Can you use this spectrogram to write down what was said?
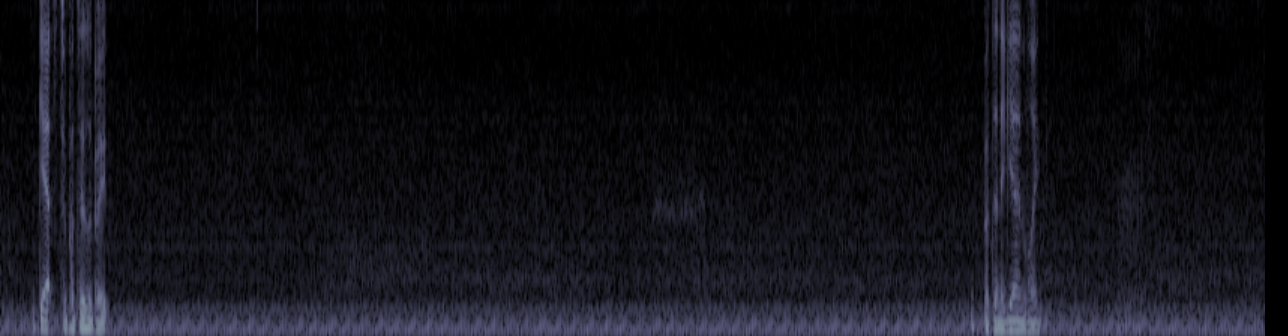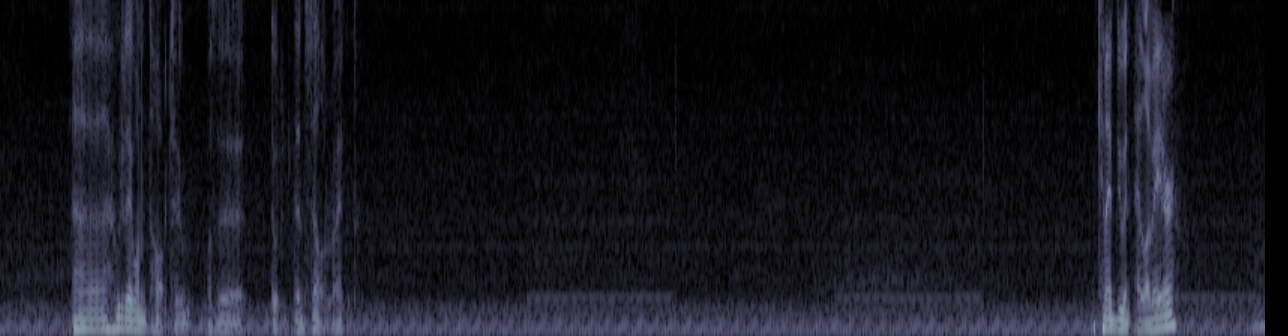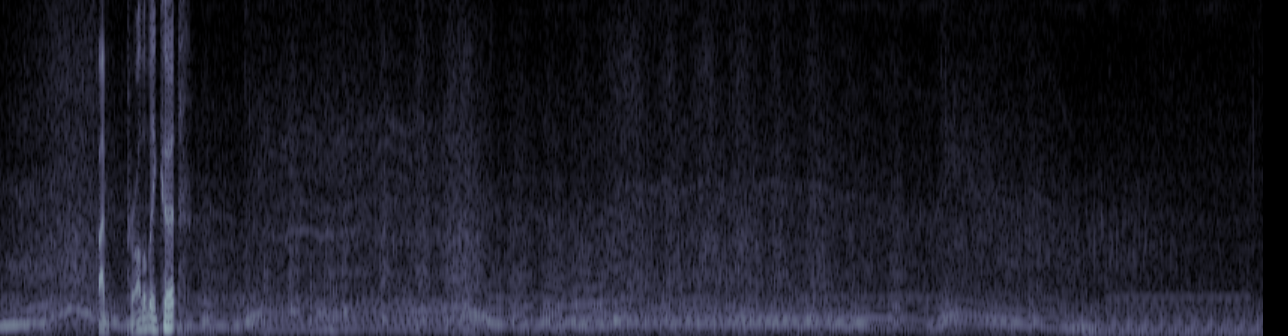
gets to participate. But then again, like, uh, who did I want to talk to? Was it Denzel, right? Can I do an elevator? I probably could.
